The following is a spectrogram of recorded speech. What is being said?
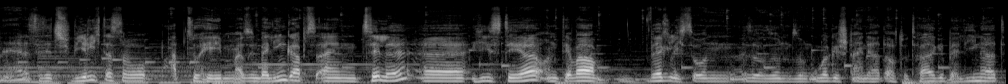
Naja, das ist jetzt schwierig, das so abzuheben. Also in Berlin gab es einen Zille, äh, hieß der, und der war wirklich so ein, so, so, ein, so ein Urgestein, der hat auch total geberlinert,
